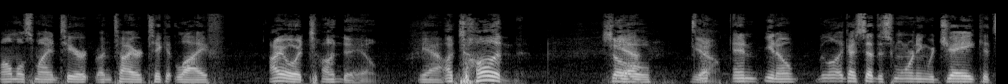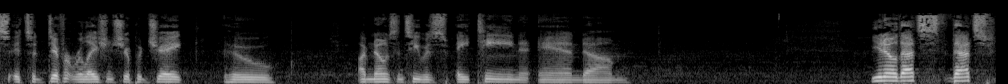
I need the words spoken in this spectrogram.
almost my entire entire ticket life. I owe a ton to him. Yeah, A ton. So Yeah. yeah. And, and, you know, like I said this morning with Jake, it's it's a different relationship with Jake, who I've known since he was 18, and um, you know that's that's.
